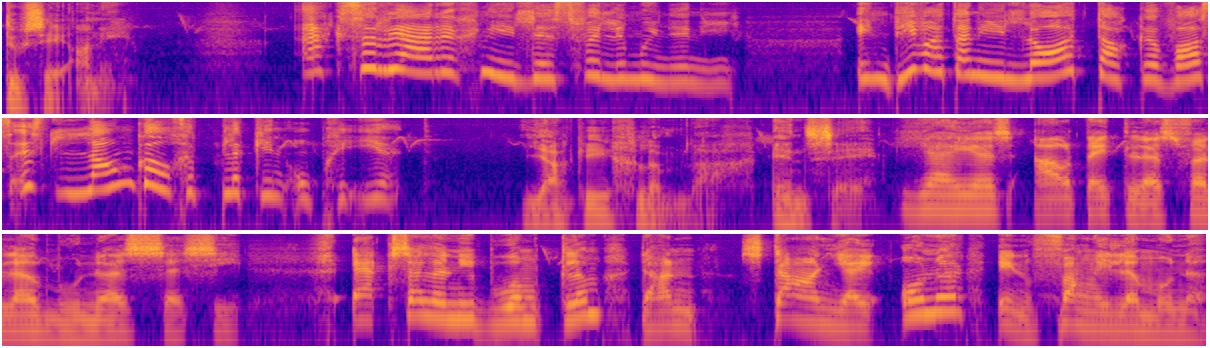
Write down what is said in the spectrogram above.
Toe sê Annie: Ek sou regtig nie lus vir lemoene nie. En die wat aan die laatakke was, is lankal gepluk en opgeëet. Jakkie glimlag en sê: Jy is altyd lus vir lemoene, sussie. Ek sal in die boom klim, dan staan jy onder en vang die lemoene.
